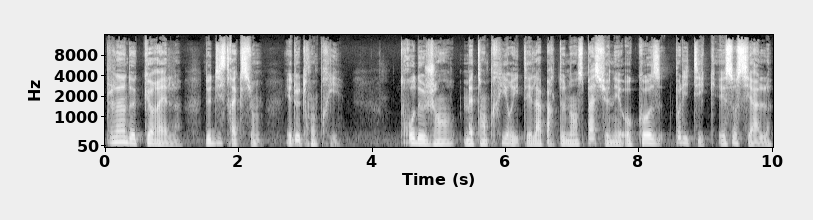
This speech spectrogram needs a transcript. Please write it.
plein de querelles, de distractions et de tromperies. Trop de gens mettent en priorité l'appartenance passionnée aux causes politiques et sociales,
